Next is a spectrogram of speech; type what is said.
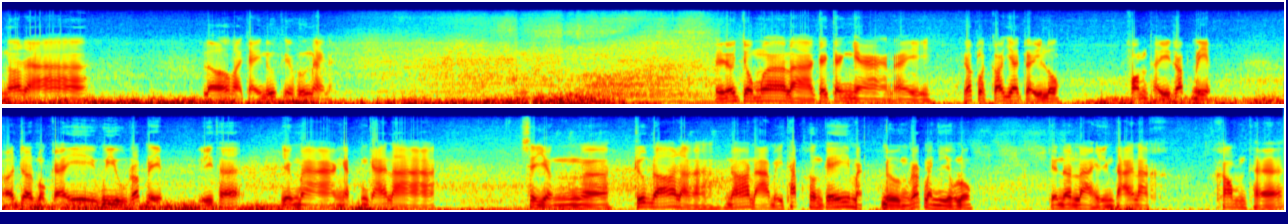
nó đã lỡ và chảy nước theo hướng này nè. Ừ. Thì nói chung là cái căn nhà này rất là có giá trị luôn. Phong thủy rất đẹp. Ở trên một cái view rất đẹp vì thế. Nhưng mà nghịch cái là xây dựng ờ, trước đó là nó đã bị thấp hơn cái mặt đường rất là nhiều luôn. Cho nên là hiện tại là không thể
